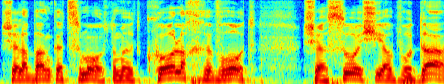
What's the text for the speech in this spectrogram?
של הבנק עצמו, זאת אומרת כל החברות שעשו איזושהי עבודה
